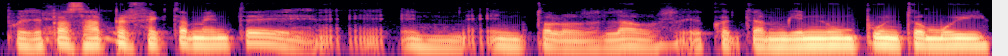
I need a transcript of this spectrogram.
puede pasar perfectamente en, en todos los lados. Eh, también un punto muy,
